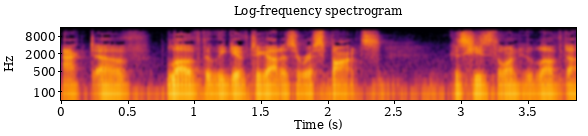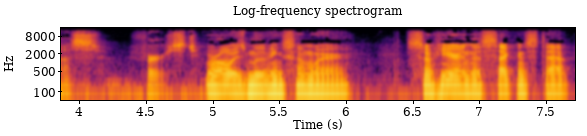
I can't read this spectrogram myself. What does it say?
act of love that we give to God is a response because He's the one who loved us first. We're always moving somewhere. So here in this second step,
